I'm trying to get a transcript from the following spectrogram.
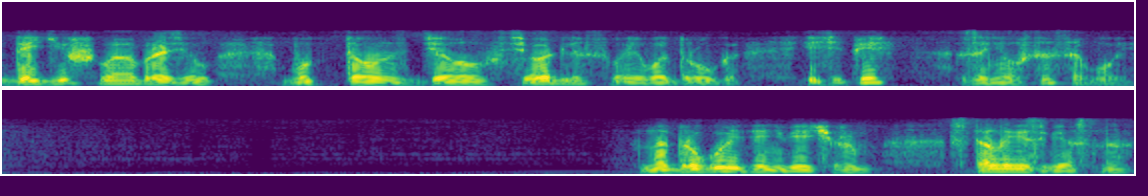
Дегиш вообразил, будто он сделал все для своего друга, и теперь занялся собой. На другой день вечером стало известно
